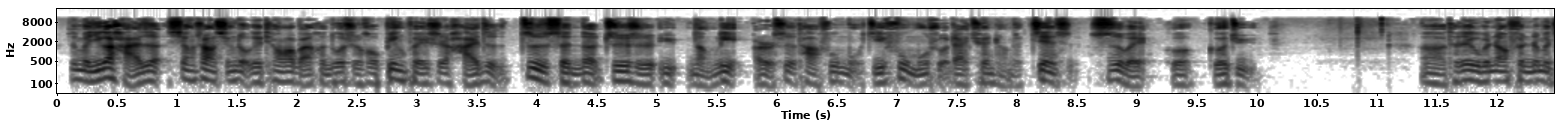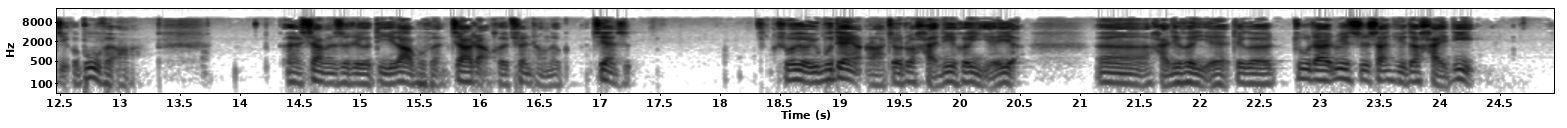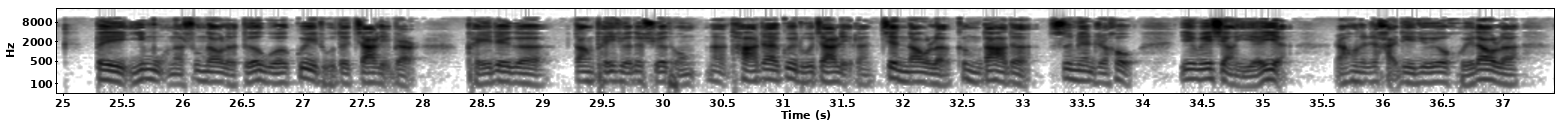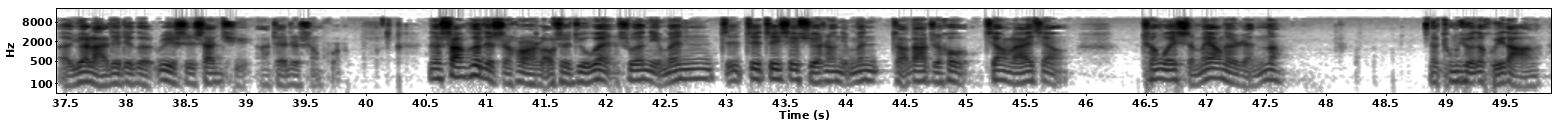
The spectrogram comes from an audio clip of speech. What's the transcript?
那么，一个孩子向上行走的天花板，很多时候并非是孩子自身的知识与能力，而是他父母及父母所在圈层的见识、思维和格局。啊，他这个文章分这么几个部分啊。呃，下面是这个第一大部分：家长和圈层的见识。说有一部电影啊，叫做《海蒂和爷爷》。嗯，海蒂和爷爷，这个住在瑞士山区的海蒂，被姨母呢送到了德国贵族的家里边陪这个。当陪学的学童，那他在贵族家里呢，见到了更大的世面之后，因为想爷爷，然后呢，这海蒂就又回到了呃原来的这个瑞士山区啊，在这生活。那上课的时候啊，老师就问说：“你们这这这些学生，你们长大之后将来想成为什么样的人呢？”那同学的回答呢，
